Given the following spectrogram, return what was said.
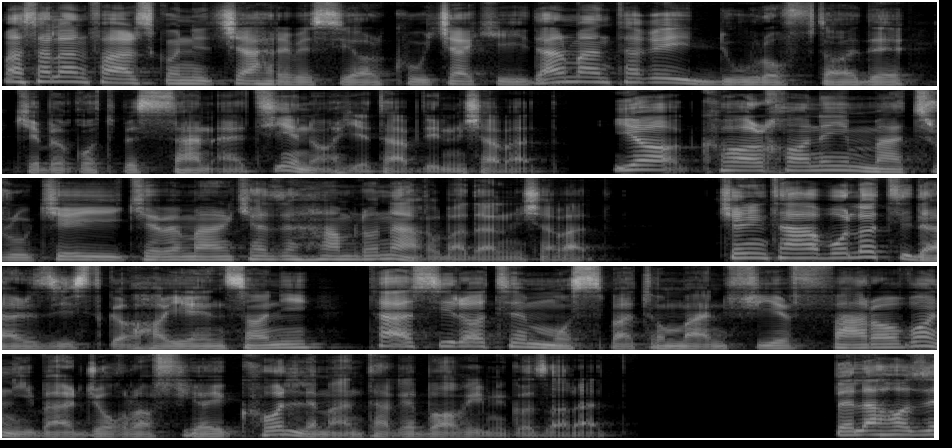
مثلا فرض کنید شهر بسیار کوچکی در منطقه دور افتاده که به قطب صنعتی ناحیه تبدیل می شود. یا کارخانه متروکه‌ای که به مرکز حمل و نقل بدل می شود. چنین تحولاتی در زیستگاه های انسانی تأثیرات مثبت و منفی فراوانی بر جغرافیای کل منطقه باقی می‌گذارد. به لحاظ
